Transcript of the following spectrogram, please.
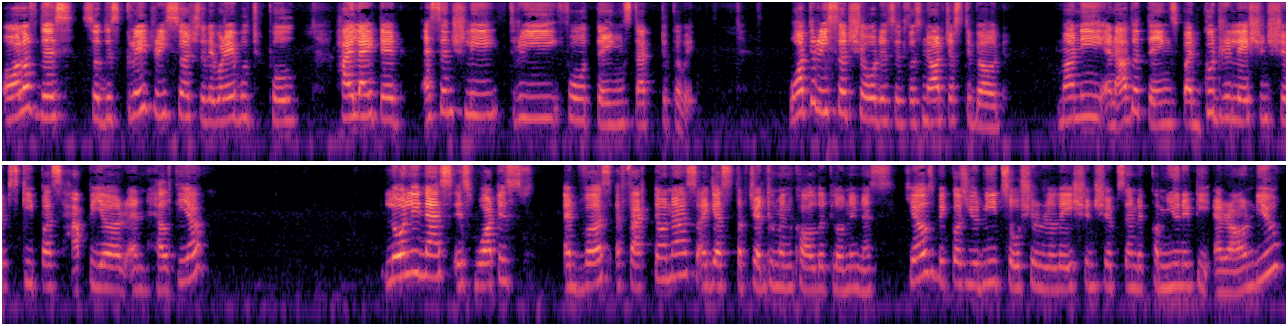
all of this. So this great research that they were able to pull highlighted essentially three four things that took away. What the research showed is it was not just about money and other things but good relationships keep us happier and healthier. Loneliness is what is adverse effect on us i guess the gentleman called it loneliness Here's because you need social relationships and a community around you.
